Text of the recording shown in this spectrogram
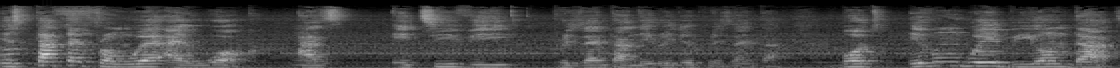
It started from where I work as a TV presenter and a radio presenter. But even way beyond that,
